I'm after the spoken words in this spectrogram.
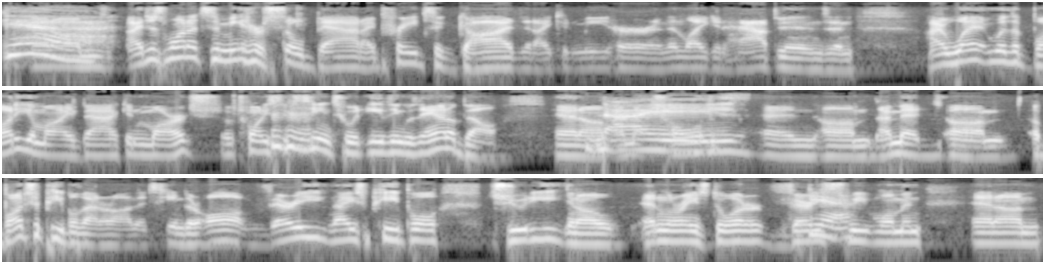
yeah. And, um, I just wanted to meet her so bad. I prayed to God that I could meet her, and then like it happened. And I went with a buddy of mine back in March of 2016 to an evening with Annabelle, and um, I met Tony, and um, I met um, a bunch of people that are on the team. They're all very nice people. Judy, you know, Ed and Lorraine's daughter, very Yeah. sweet woman, and um,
